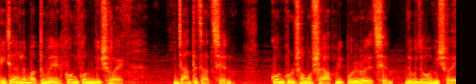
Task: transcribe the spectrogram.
এই চ্যানেলের মাধ্যমে কোন কোন বিষয় জানতে চাচ্ছেন, কোন কোন সমস্যা আপনি পড়ে রয়েছেন জমি জমা বিষয়ে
